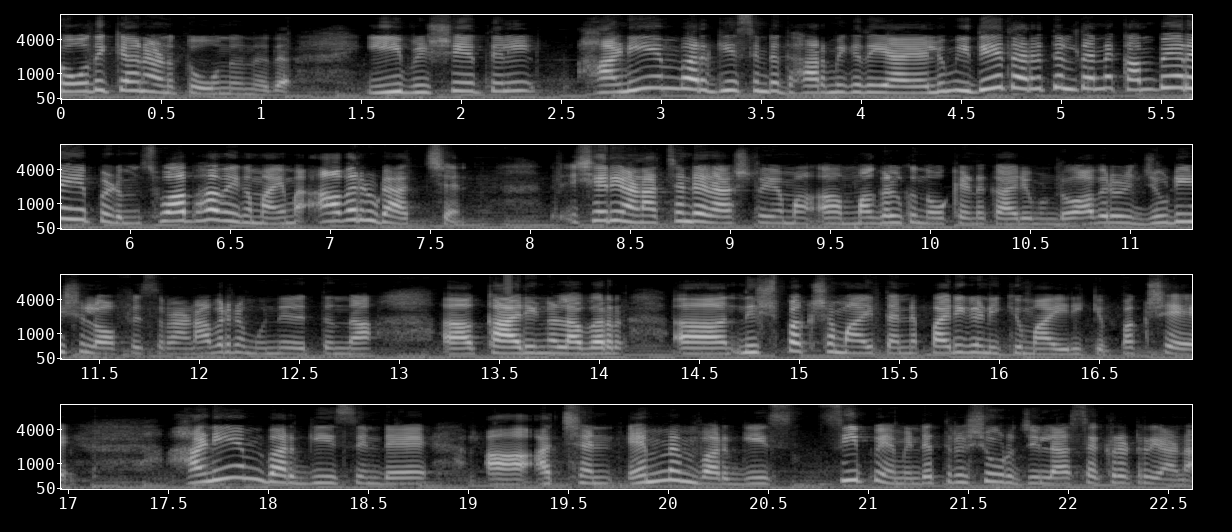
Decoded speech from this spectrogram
ചോദിക്കാനാണ് തോന്നുന്നത്. ഈ വിഷയത്തിൽ ഹണിയം വർഗീസിന്റെ ധാർമ്മികതയായാലും ഇതേ തരത്തിൽ തന്നെ കമ്പയർ ചെയ്യപ്പെടും സ്വാഭാവികമായും അവരുടെ അച്ഛൻ. ശരിയാണ് അച്ഛന്റെ രാഷ്ട്രീയ മകൾക്ക് നോക്കേണ്ട കാര്യമുണ്ടോ? അവരൊരു ജുഡീഷ്യൽ ഓഫീസറാണ് അവരുടെ മുന്നിലെത്തുന്ന കാര്യങ്ങൾ അവർ നിഷ്പക്ഷമായി തന്നെ പരിഗണിക്കുമായിരിക്കും. പക്ഷേ ഹണിയം വർഗീസിന്റെ അച്ഛൻ M M Varghese C P എമ്മിന്റെ തൃശ്ശൂർ ജില്ലാ സെക്രട്ടറിയാണ്.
